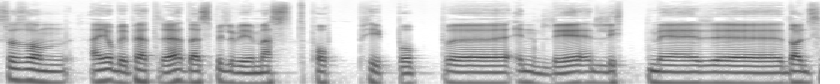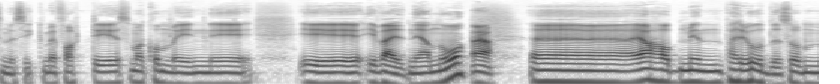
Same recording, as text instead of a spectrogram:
Så sånn Jeg jobber i P3, der spiller vi mest pop hiphop. eh, endelig litt mer eh, dansemusikk med fart i, som har kommet inn i, i, i verden igjen nå. Ja. Eh, jeg har hatt min periode som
